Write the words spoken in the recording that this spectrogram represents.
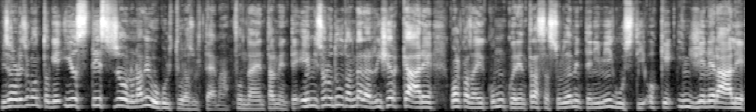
mi sono reso conto che io stesso non avevo cultura sul tema fondamentalmente e mi sono dovuto andare a ricercare qualcosa che comunque rientrasse assolutamente nei miei gusti o che in generale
